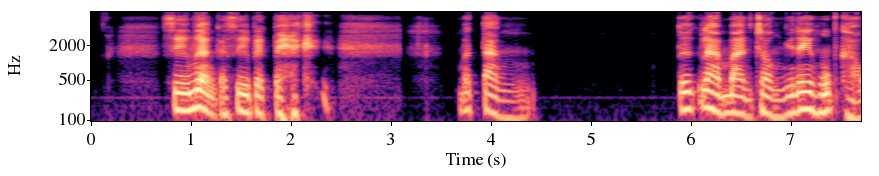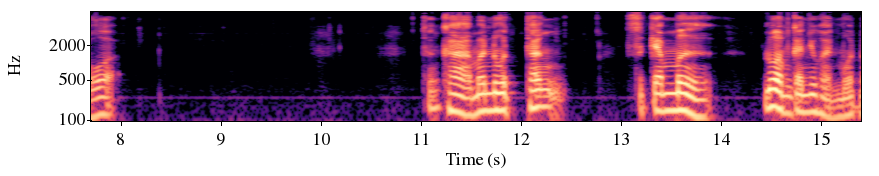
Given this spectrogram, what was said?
ๆซื้อเมืองก็ซื้อแปลกๆ มาตั้งตึกรามบ้านช่องอยู่ในหุบเขาอะทั้งฆ่ามนุษย์ทั้งสแกมเมอร์ร่วมกันอยู่หันหมด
